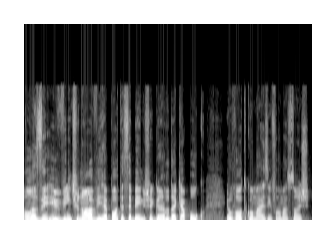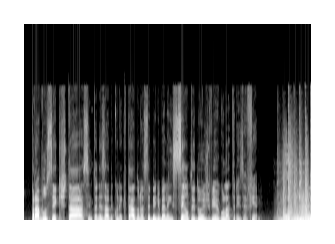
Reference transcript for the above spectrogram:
11h29, repórter CBN chegando. Daqui a pouco eu volto com mais informações para você que está sintonizado e conectado na CBN Belém 102,3 FM.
